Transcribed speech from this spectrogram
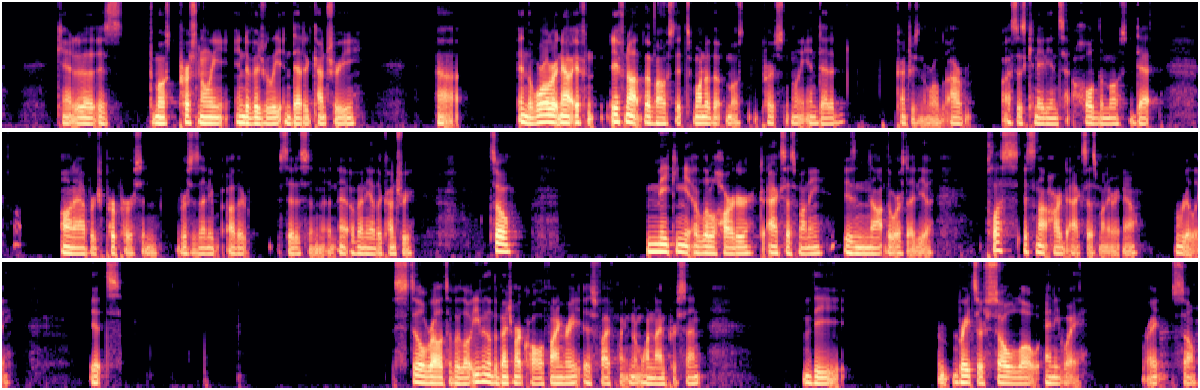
Canada is the most personally, individually indebted country uh, in the world right now. If if not the most, it's one of the most personally indebted countries in the world. Our us as Canadians hold the most debt on average per person versus any other citizen uh, of any other country. So, making it a little harder to access money is not the worst idea. Plus, it's not hard to access money right now, really. It's still relatively low, even though the benchmark qualifying rate is 5.19%. The rates are so low anyway right? So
